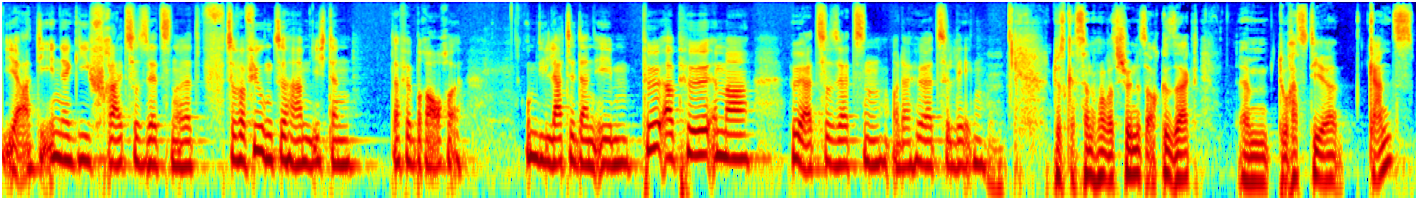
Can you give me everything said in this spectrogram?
ja die Energie freizusetzen oder zur Verfügung zu haben, die ich dann dafür brauche, um die Latte dann eben peu à peu immer höher zu setzen oder höher zu legen. Du hast gestern noch mal was Schönes auch gesagt. Ähm, du hast dir ganz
